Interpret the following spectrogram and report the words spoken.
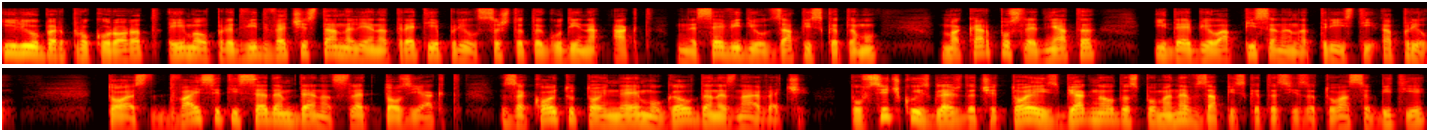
Или оберпрокурорът е имал предвид вече станалия на 3 април същата година акт, не се види от записката му, макар последнята и да е била писана на 30 април, т.е. 27 дена след този акт, за който той не е могъл да не знае вече. По всичко изглежда, че той е избягнал да спомене в записката си за това събитие,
